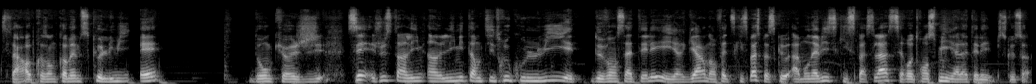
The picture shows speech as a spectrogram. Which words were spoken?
ça représente quand même ce que lui est. Donc euh, c'est juste un, lim- un limite un petit truc où lui est devant sa télé et il regarde en fait ce qui se passe parce que à mon avis ce qui se passe là c'est retransmis à la télé parce que ça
